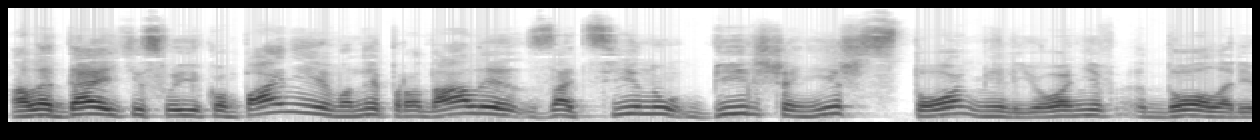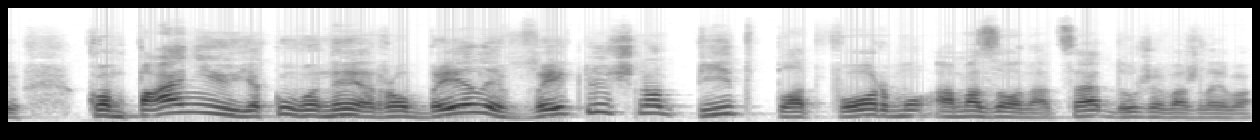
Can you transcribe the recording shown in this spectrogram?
але деякі свої компанії вони продали за ціну більше ніж 100 мільйонів доларів. Компанію, яку вони робили виключно під платформу Амазона. Це дуже важливо.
